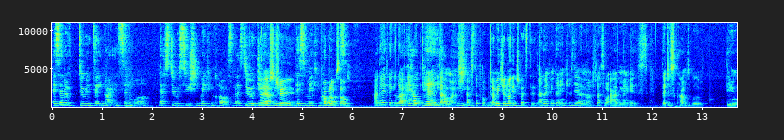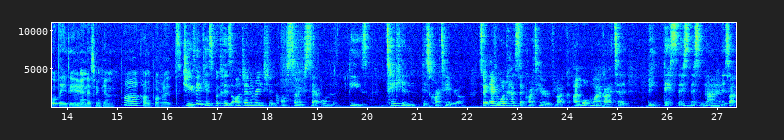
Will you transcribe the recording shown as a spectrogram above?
Instead of doing date night in cinema, let's do a sushi making class. Let's do a. Do you No, get it's what I mean? true. This making Problem class. solve. I don't think a lot Like, of people care me, that much. you. That's the problem. That means you're not interested. I don't think they're interested Yeah. enough. That's what I've noticed. They're just comfortable with doing what they do, and they're thinking, "Oh, I can't be bothered." Do you think it's because our generation are so set on these ticking this criteria? So everyone has their criteria of like, I want my guy to be this, this, this, and that, and it's like,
